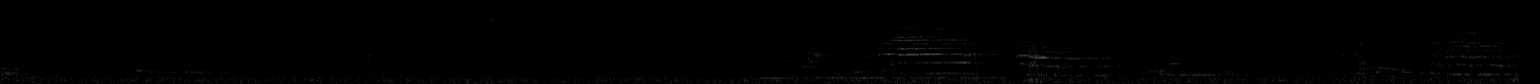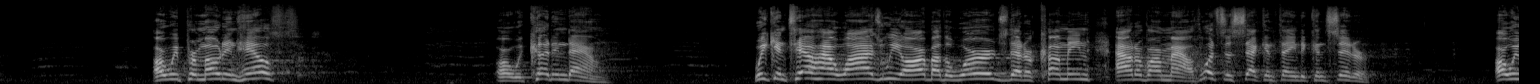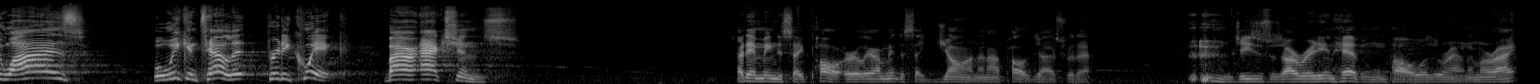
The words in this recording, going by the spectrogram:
Are we promoting health or are we cutting down? We can tell how wise we are by the words that are coming out of our mouth. What's the second thing to consider? Are we wise? Well, we can tell it pretty quick by our actions. I didn't mean to say Paul earlier, I meant to say John, and I apologize for that. Jesus was already in heaven when Paul was around, am I right?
